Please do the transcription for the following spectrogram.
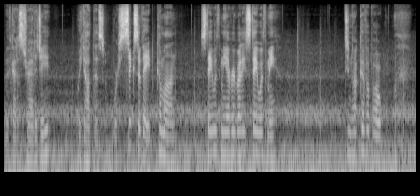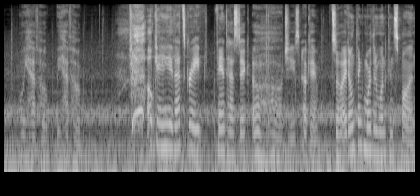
We've got a strategy. We got this. We're six of eight. Come on. Stay with me, everybody. Stay with me. Do not give up hope. We have hope. We have hope. okay, that's great. Fantastic. Oh, jeez. Okay, so I don't think more than one can spawn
